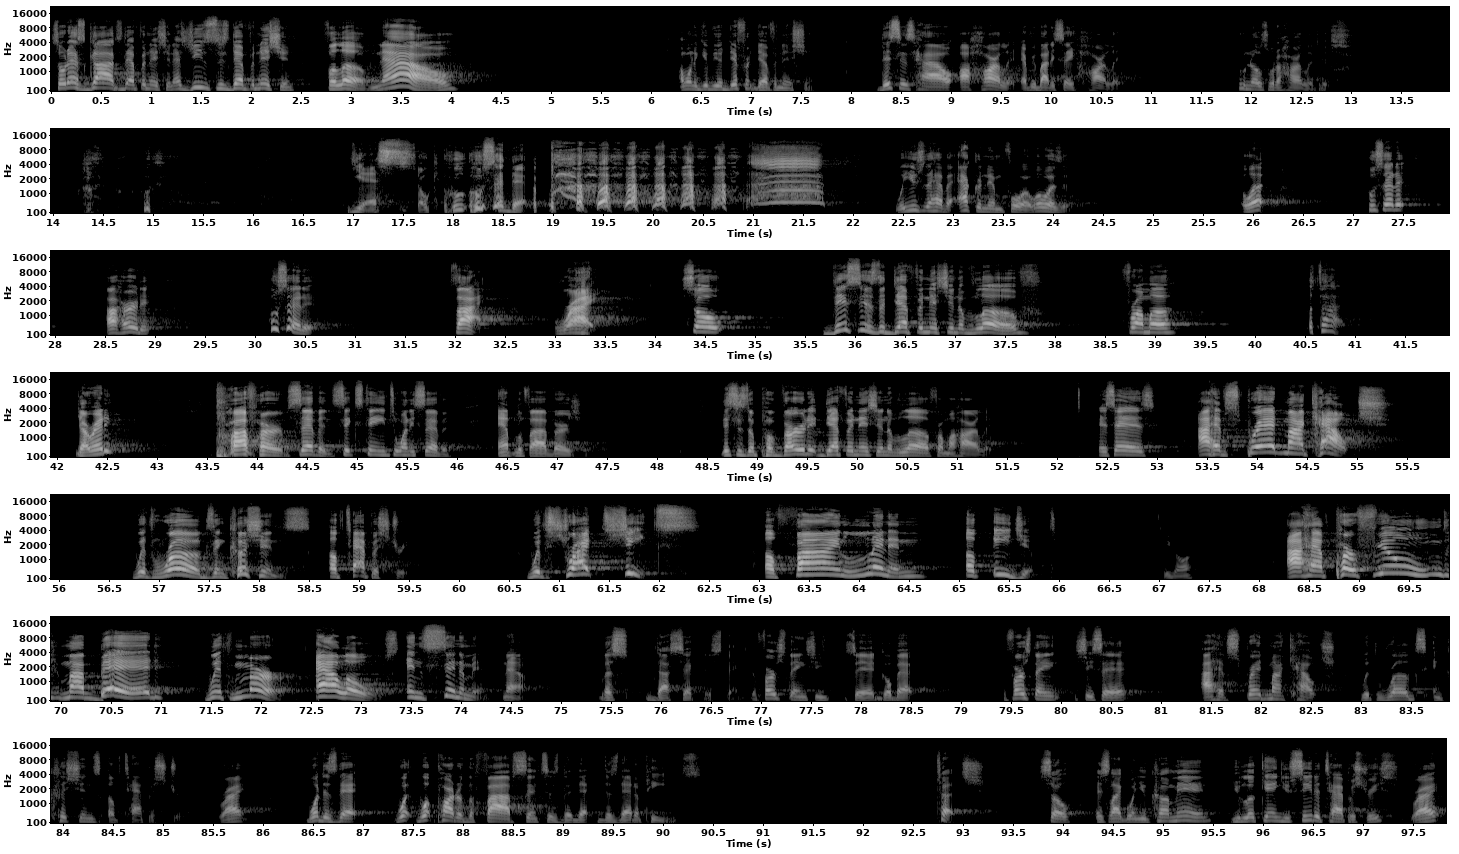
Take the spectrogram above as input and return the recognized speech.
So that's God's definition. That's Jesus' definition for love. Now, I want to give you a different definition. This is how a harlot, everybody say harlot. Who knows what a harlot is? yes. Okay. Who, who said that? we used to have an acronym for it. What was it? What? Who said it? I heard it. Who said it? Thot. Right. So, this is the definition of love from a, a thot. Y'all ready? Proverbs 7 16, 27, Amplified Version. This is a perverted definition of love from a harlot. It says, I have spread my couch with rugs and cushions of tapestry, with striped sheets of fine linen of Egypt. Keep going. I have perfumed my bed with myrrh aloes, and cinnamon. Now, let's dissect this thing. The first thing she said, go back. The first thing she said, I have spread my couch with rugs and cushions of tapestry, right? What does that, what, what part of the five senses that, that does that appease? Touch. So It's like when you come in, you look in, you see the tapestries, right?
